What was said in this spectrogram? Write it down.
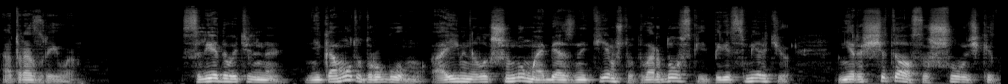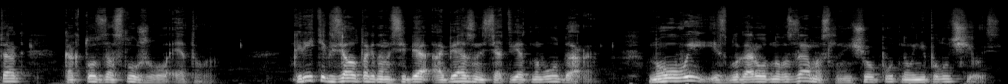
от разрыва. Следовательно, не кому-то другому, а именно Лакшину мы обязаны тем, что Твардовский перед смертью не рассчитался с Шурочкой так, как тот заслуживал этого. Критик взял тогда на себя обязанность ответного удара. Но, увы, из благородного замысла ничего путного не получилось,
